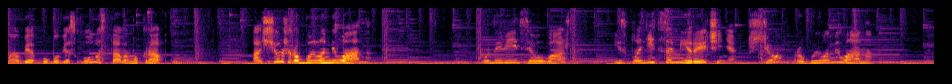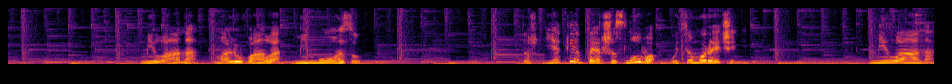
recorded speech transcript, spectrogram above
ми обов'язково ставимо крапку. А що ж робила Мілана? Подивіться уважно і складіть самі речення, що робила Мілана. Мілана малювала мімозу. Тож, яке перше слово у цьому реченні? Мілана.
